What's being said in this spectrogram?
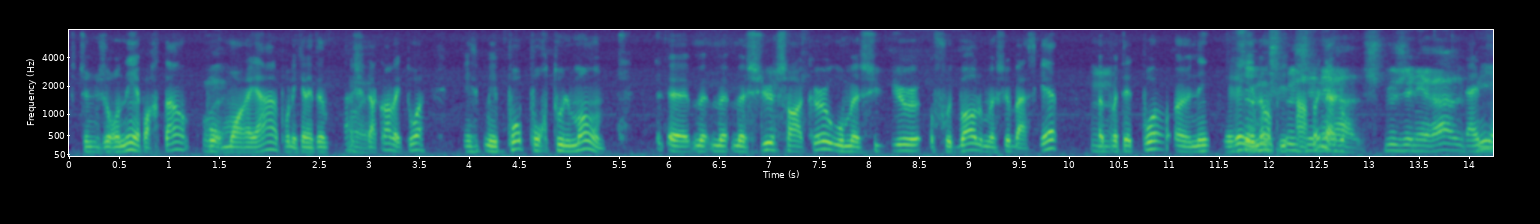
C'est une journée importante pour Montréal, pour les Canadiens. Je suis d'accord avec toi. Mais, mais, pas pour tout le monde. Euh, monsieur soccer ou monsieur football ou monsieur basket n'a hmm. peut-être pas un intérêt énorme. Je suis plus général. Je suis plus général. Puis...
